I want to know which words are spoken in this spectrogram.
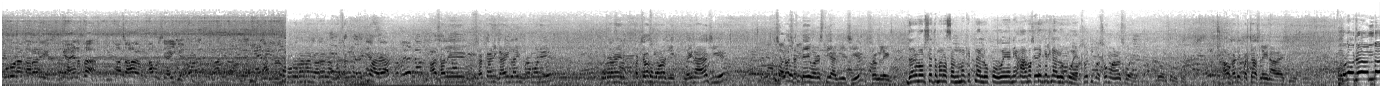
કોરોના કારણે અમે આવ્યા નહોતા પાછા આ આ વર્ષે આવી ગયા કોરોનાના કારણે આપણે સંઘ નથી આવ્યા આ સાલે સરકારની ગાઈડલાઈન પ્રમાણે કોરોના પચાસ માણસ લઈને આવ્યા છીએ. છેલ્લા સત્યાવીસ વર્ષથી આવીએ છીએ સંઘ લઈને. દર વર્ષે તમારા સંઘમાં કેટલા લોકો હોય અને આ વખતે કેટલા લોકો હોય? દોઢસોથી બસો માણસ હોય. દોઢસો લોકો. આ વખતે પચાસ લઈને આવ્યા છીએ. બોલો જય અંબે!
